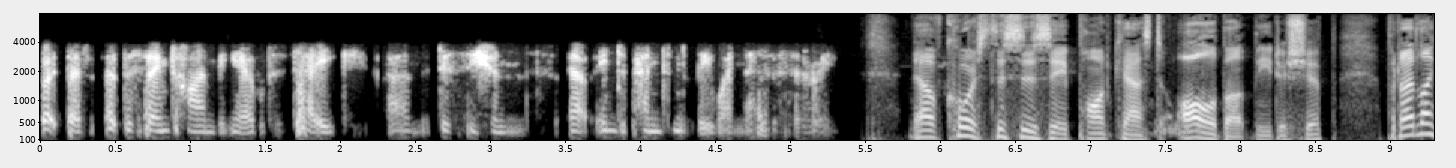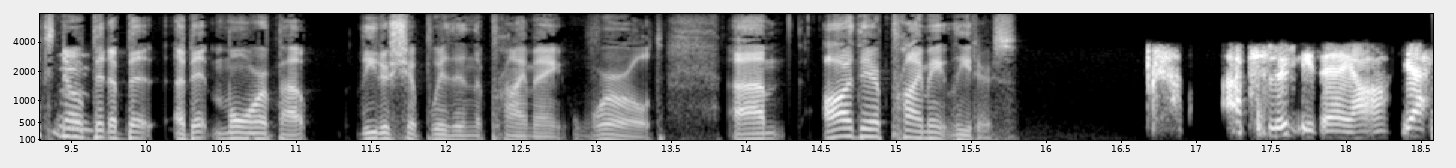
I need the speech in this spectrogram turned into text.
but that at the same time being able to take um, decisions uh, independently when necessary. Now, of course, this is a podcast all about leadership, but I'd like to know mm. a bit, a bit, a bit more about leadership within the primate world. Um, are there primate leaders? Absolutely, they are. Yes,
